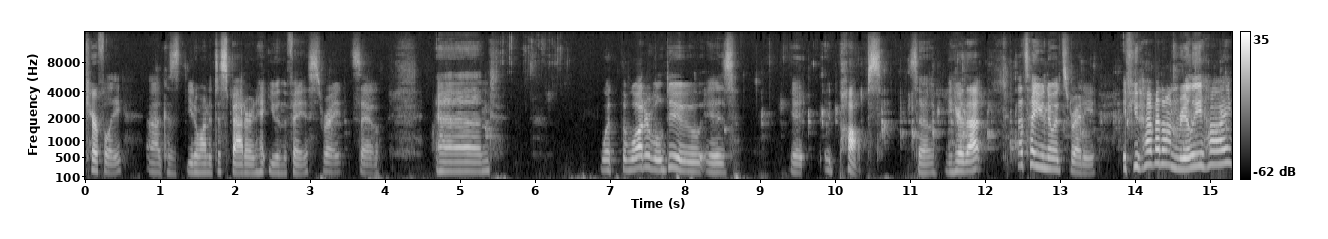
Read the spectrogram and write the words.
carefully, because uh, you don't want it to spatter and hit you in the face, right? So, and what the water will do is it it pops. So you hear that? That's how you know it's ready. If you have it on really high,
